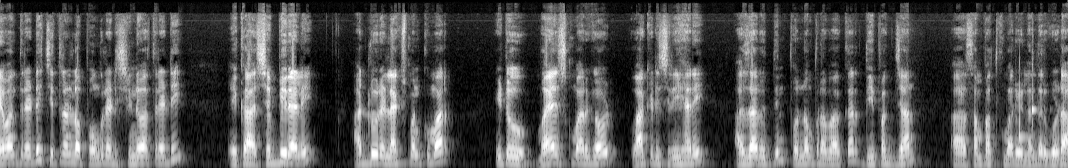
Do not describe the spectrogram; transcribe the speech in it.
రేవంత్ రెడ్డి చిత్రంలో పొంగులేటి శ్రీనివాసరెడ్డి ఇక షబ్బీర్ అలీ అడ్లూరి లక్ష్మణ్ కుమార్ ఇటు మహేష్ కుమార్ గౌడ్ వాకిటి శ్రీహరి అజారుద్దీన్ పొన్నం ప్రభాకర్ దీపక్ జాన్ సంపత్ కుమార్ వీళ్ళందరూ కూడా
